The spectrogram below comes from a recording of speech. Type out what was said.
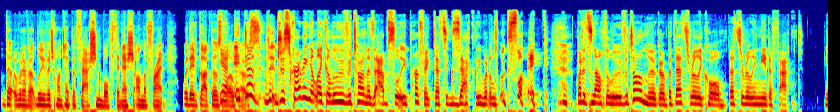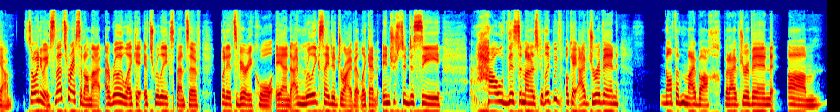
the whatever Louis Vuitton type of fashionable finish on the front where they've got those Yeah, logos. it does. The, describing it like a Louis Vuitton is absolutely perfect. That's exactly what it looks like. But it's not the Louis Vuitton logo, but that's really cool. That's a really neat effect. Yeah. So anyway, so that's where I sit on that. I really like it. It's really expensive, but it's very cool, and I'm really excited to drive it. Like I'm interested to see how this amount of speed. Like we've okay, I've driven not the Maybach, but I've driven um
